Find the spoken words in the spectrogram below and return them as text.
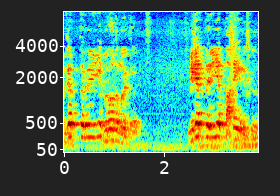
மிகப்பெரிய விரோதம் இருக்கிறது மிகப்பெரிய பகை இருக்குது.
